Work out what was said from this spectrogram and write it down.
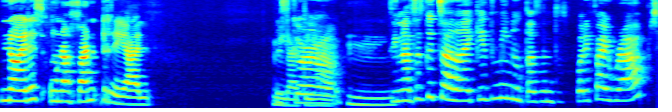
no eres una fan real. Pues, Mira, tía, mm, Si no has escuchado X minutos en tu Spotify Wrapped,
